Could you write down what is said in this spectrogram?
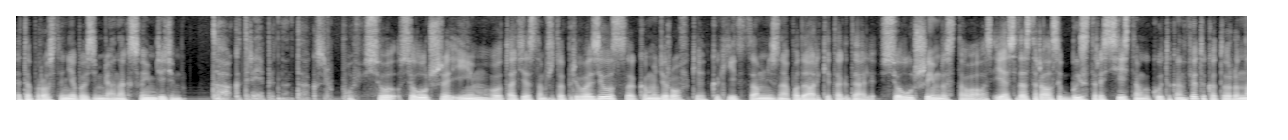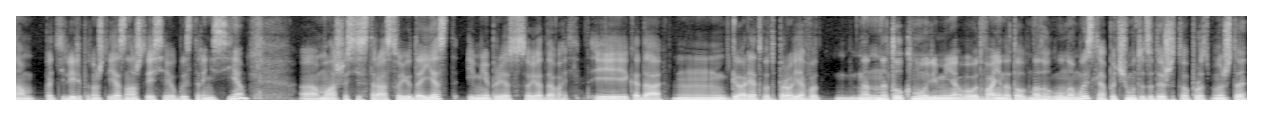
это просто небо-земля. Она к своим детям так трепетно, так с любовью. Все, все лучше им. Вот отец там что-то привозил с командировки, какие-то там, не знаю, подарки и так далее. Все лучше им доставалось. И я всегда старался быстро съесть там какую-то конфету, которую нам поделили, потому что я знал, что если я ее быстро не съем, младшая сестра свою доест, и мне придется свою отдавать. И когда м, говорят вот про... Я вот... на- натолкнули меня, вот Ваня натол- натолкнул на мысль, а почему ты задаешь этот вопрос? Потому что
